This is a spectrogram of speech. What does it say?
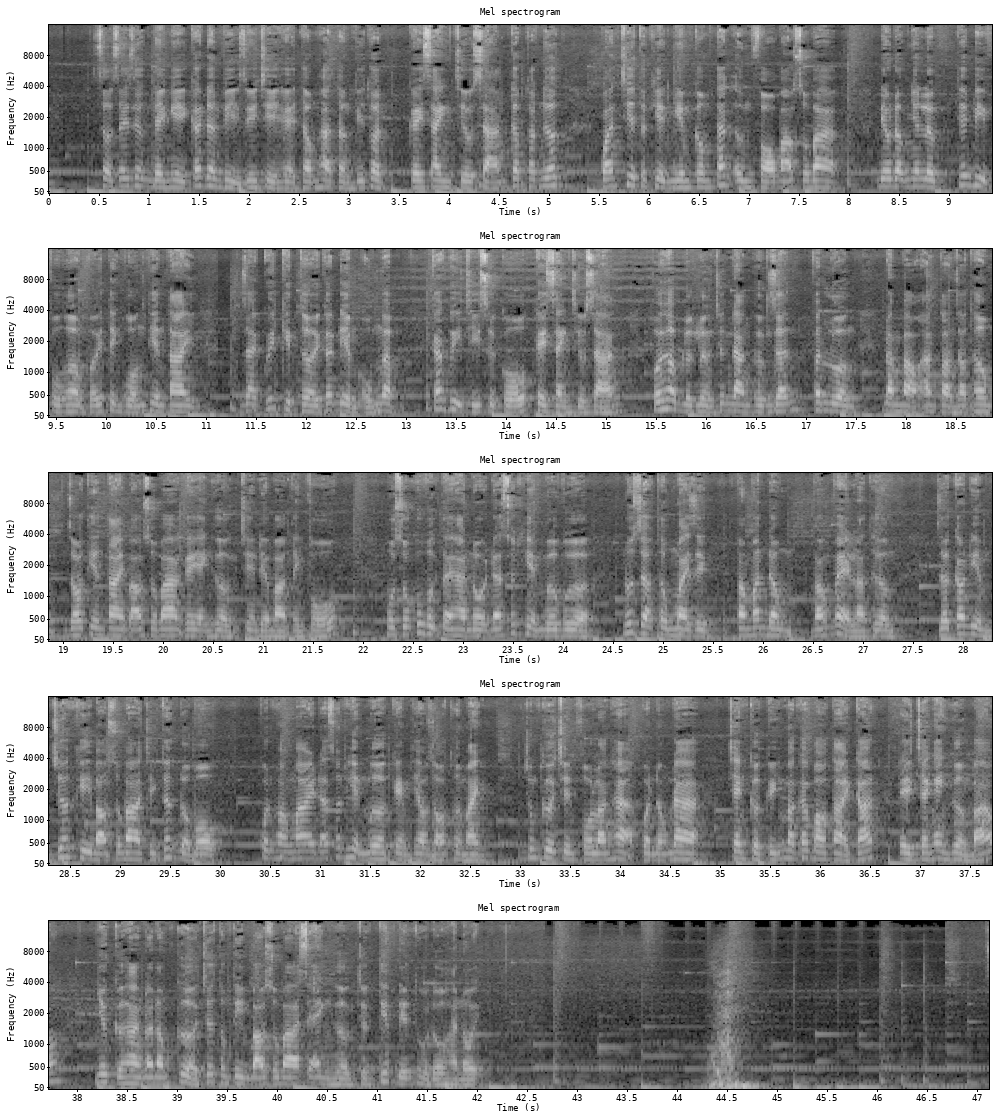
Sở Xây dựng đề nghị các đơn vị duy trì hệ thống hạ tầng kỹ thuật, cây xanh chiếu sáng, cấp thoát nước, quán triệt thực hiện nghiêm công tác ứng phó bão số 3, điều động nhân lực, thiết bị phù hợp với tình huống thiên tai, giải quyết kịp thời các điểm ống ngập, các vị trí sự cố, cây xanh chiếu sáng, phối hợp lực lượng chức năng hướng dẫn, phân luồng, đảm bảo an toàn giao thông do thiên tai bão số 3 gây ảnh hưởng trên địa bàn thành phố. Một số khu vực tại Hà Nội đã xuất hiện mưa vừa, nút giao thông Mai Dịch, Phạm Văn Đồng vắng vẻ là thường. Giờ cao điểm trước khi bão số 3 chính thức đổ bộ, quận Hoàng Mai đã xuất hiện mưa kèm theo gió thổi mạnh. Trung cư trên phố Láng Hạ, quận Đống Đa chen cửa kính bằng các bao tải cát để tránh ảnh hưởng bão. Nhiều cửa hàng đã đóng cửa trước thông tin bão số 3 sẽ ảnh hưởng trực tiếp đến thủ đô Hà Nội.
